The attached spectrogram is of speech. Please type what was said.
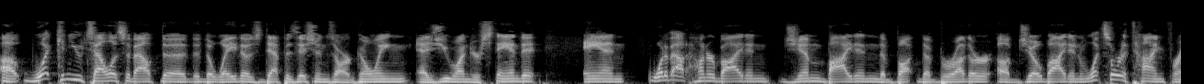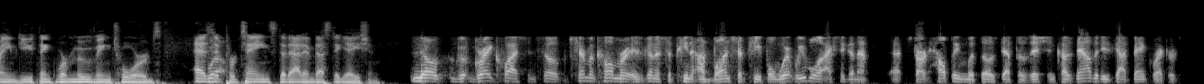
Uh, what can you tell us about the, the, the way those depositions are going as you understand it? And what about Hunter Biden, Jim Biden, the bu- the brother of Joe Biden? What sort of time frame do you think we're moving towards as Well- it pertains to that investigation? No, g- great question. So Chairman Comer is going to subpoena a bunch of people. We're, we will actually going to uh, start helping with those depositions because now that he's got bank records,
